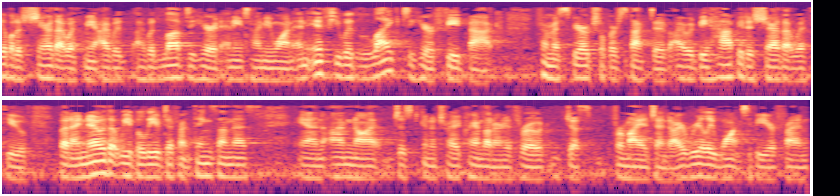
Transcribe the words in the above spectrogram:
be able to share that with me, I would, I would love to hear it anytime you want. And if you would like to hear feedback from a spiritual perspective, I would be happy to share that with you. But I know that we believe different things on this, and I'm not just going to try to cram that on your throat just for my agenda. I really want to be your friend.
